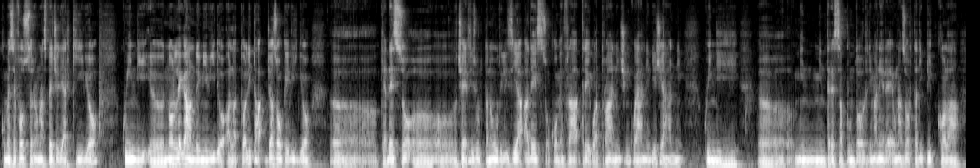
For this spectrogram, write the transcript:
come se fossero una specie di archivio, quindi eh, non legando i miei video all'attualità, già so che i video eh, che adesso eh, cioè, risultano utili sia adesso come fra 3, 4 anni, 5 anni, 10 anni, quindi eh, mi, mi, interessa appunto rimanere una sorta di piccola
